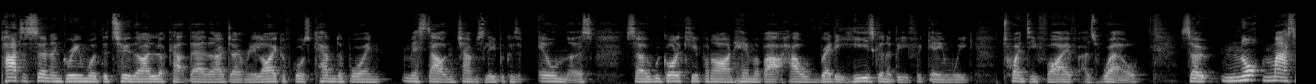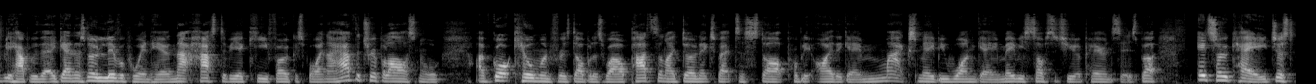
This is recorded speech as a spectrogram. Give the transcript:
Patterson and Greenwood, the two that I look at there that I don't really like. Of course, Kevin De Bruyne missed out in the Champions League because of illness. So we've got to keep an eye on him about how ready he's going to be for game week 25 as well. So not massively happy with it. Again, there's no Liverpool in here, and that has to be a key focus point. I have the triple Arsenal. I've got Kilman for his double as well. Patterson, I don't expect to start probably either game. Max maybe one game, maybe substitute appearances, but it's okay. Just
